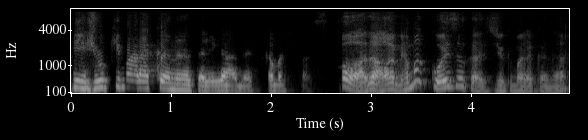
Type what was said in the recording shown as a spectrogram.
Tijuca e Maracanã, tá ligado? Aí fica mais fácil. Pô, não, é a mesma coisa, cara, Tijuca e Maracanã.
